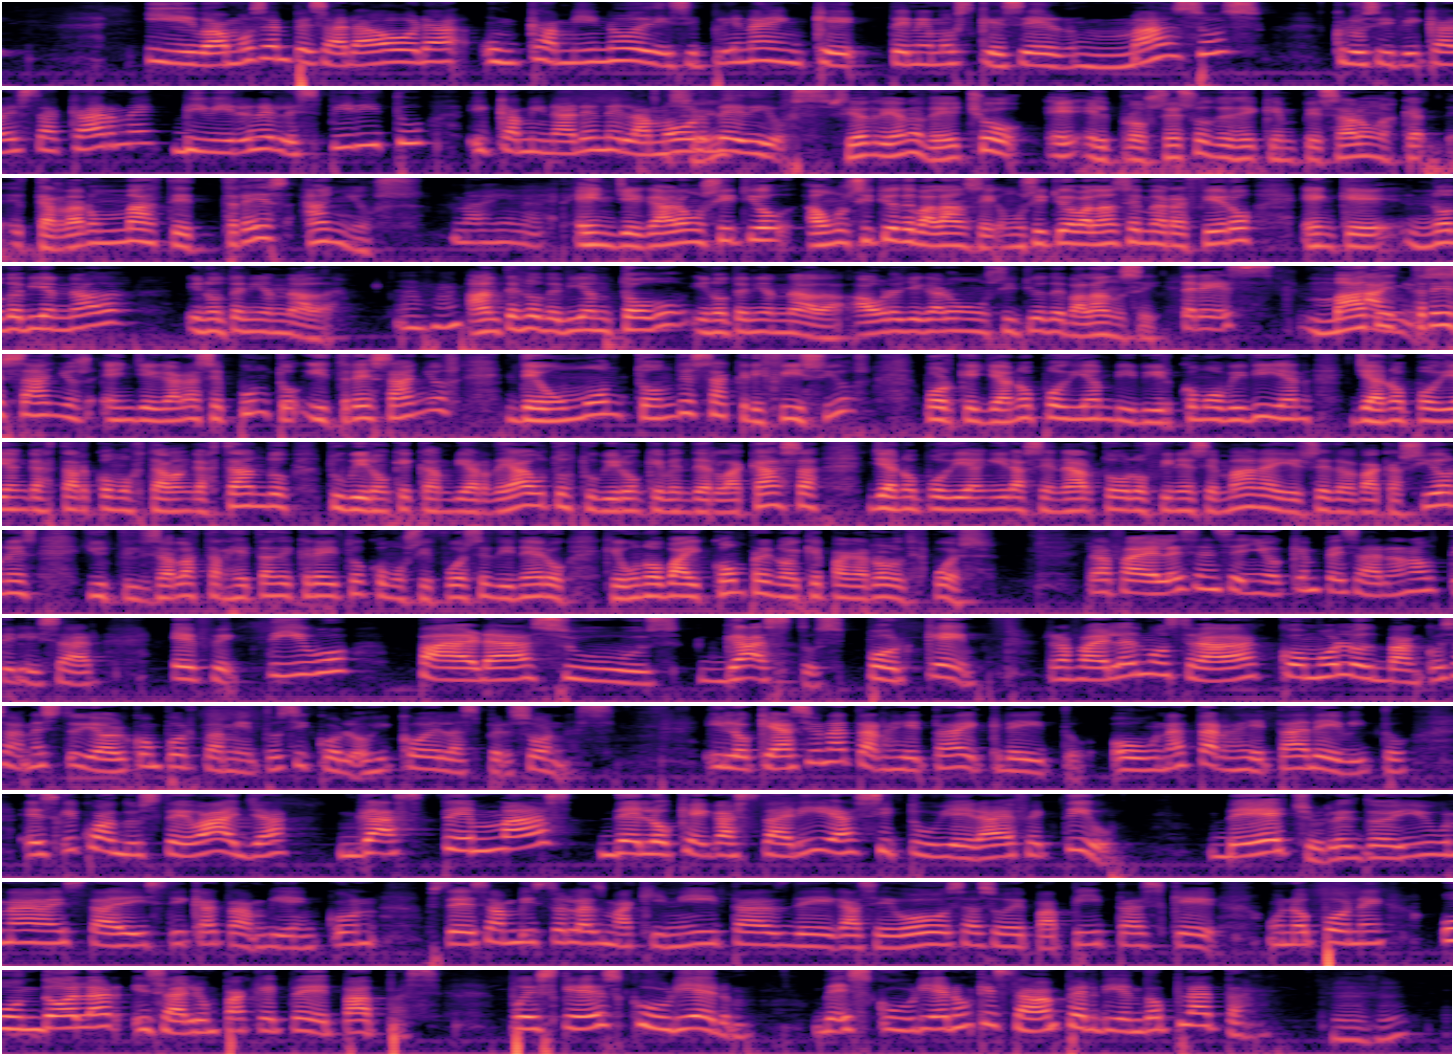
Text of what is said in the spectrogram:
y vamos a empezar ahora un camino de disciplina en que tenemos que ser mansos, crucificar esta carne, vivir en el espíritu y caminar en el amor de Dios. Sí, Adriana, de hecho, e, el proceso desde que empezaron, tardaron más de tres años. Imagínate. En llegar a un sitio, a un sitio de balance. Un sitio de balance me refiero en que no debían nada y no tenían nada. Antes lo debían todo y no tenían nada. Ahora llegaron a un sitio de balance. Tres. Más de tres años en llegar a ese punto y tres años de un montón de sacrificios porque ya no podían vivir como vivían, ya no podían gastar como estaban gastando, tuvieron que cambiar de autos, tuvieron que vender la casa, ya no podían ir a cenar todos los fines de semana, irse de vacaciones y utilizar las tarjetas de crédito como si fuese dinero que uno va y compra y no hay que pagarlo después. Rafael les enseñó que empezaran a utilizar efectivo para sus gastos. ¿Por qué? Rafael les mostraba cómo los bancos han estudiado el comportamiento psicológico de las personas. Y lo que hace una tarjeta de crédito o una tarjeta de débito es que cuando usted vaya, gaste más de lo que gastaría si tuviera efectivo. De hecho, les doy una estadística también con, ustedes han visto las maquinitas de gaseosas o de papitas que uno pone un dólar y sale un paquete de papas. Pues, ¿qué descubrieron? Descubrieron que estaban perdiendo plata.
